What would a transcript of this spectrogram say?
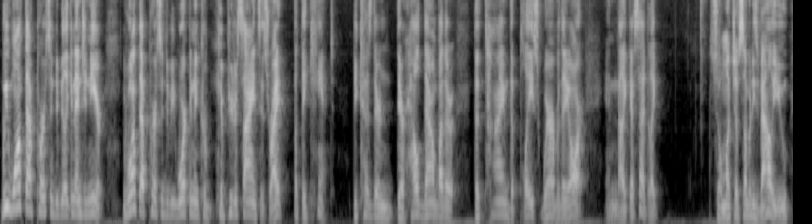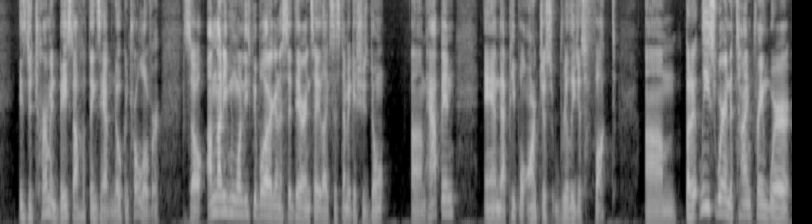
We want that person to be like an engineer. We want that person to be working in co- computer sciences, right? But they can't because they're they're held down by the the time, the place, wherever they are. And like I said, like so much of somebody's value is determined based off of things they have no control over. So I'm not even one of these people that are going to sit there and say like systemic issues don't um, happen and that people aren't just really just fucked. Um, but at least we're in a time frame where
